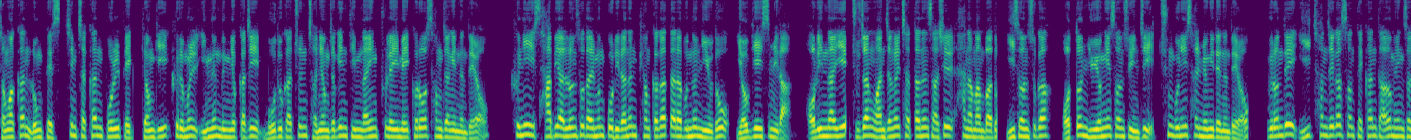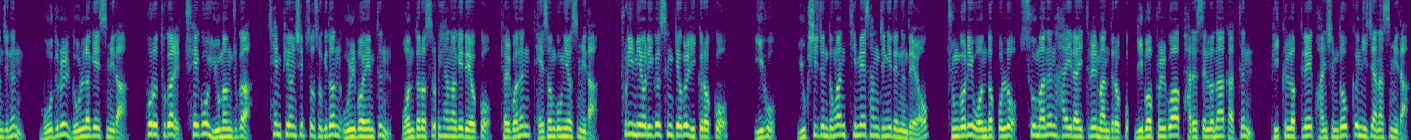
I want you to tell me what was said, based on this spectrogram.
정확한 롱패스, 침착한 볼 백, 경기 흐름을 읽는 능력까지 모두 갖춘 전형적인 딥라인 플레이메이커로 성장했는데요. 흔히 사비 알론소 닮은 꼴이라는 평가가 따라붙는 이유도 여기에 있습니다. 어린 나이에 주장 완장을 찾다는 사실 하나만 봐도 이 선수가 어떤 유형의 선수인지 충분히 설명이 되는데요. 그런데 이 천재가 선택한 다음 행선지는 모두를 놀라게 했습니다. 포르투갈 최고 유망주가 챔피언십 소속이던 울버햄튼 원더러스로 향하게 되었고 결과는 대성공이었습니다. 프리미어리그 승격을 이끌었고 이후 6시즌 동안 팀의 상징이 됐는데요. 중거리 원더골로 수많은 하이라이트를 만들었고 리버풀과 바르셀로나 같은 빅클럽들의 관심도 끊이지 않았습니다.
